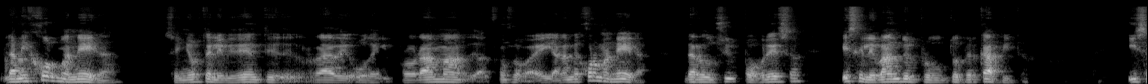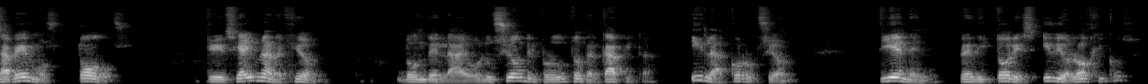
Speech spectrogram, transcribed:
La mejor manera, señor televidente del radio o del programa de Alfonso Bahía, la mejor manera de reducir pobreza es elevando el producto per cápita. Y sabemos todos que si hay una región donde la evolución del producto per cápita y la corrupción tienen predictores ideológicos,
